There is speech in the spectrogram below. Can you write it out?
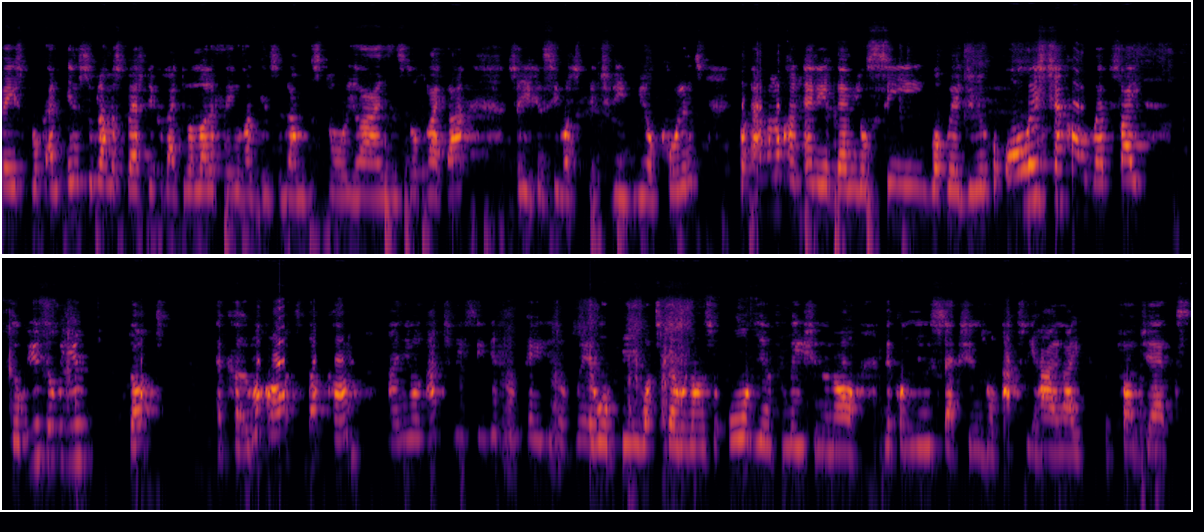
Facebook, and Instagram, especially because I do a lot of things on Instagram, the storylines and stuff like that. So you can see what's literally real current. But have a look on any of them, you'll see what we're doing. But always check our website, www.akomaarts.com and you'll actually see different pages of where we'll be, what's going on. So all the information in our little news sections will actually highlight the projects,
